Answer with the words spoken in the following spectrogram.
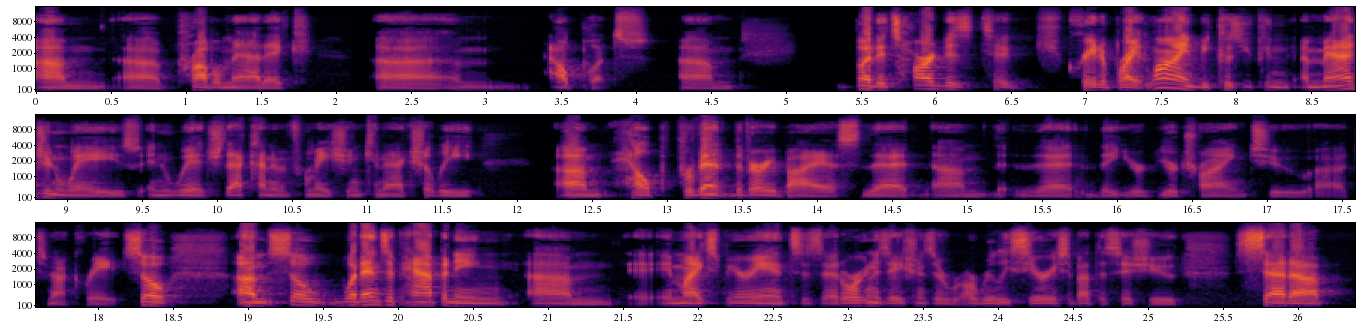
um, uh, problematic um, outputs. But it's hard to, to create a bright line because you can imagine ways in which that kind of information can actually um, help prevent the very bias that um, that that you're you're trying to uh, to not create. So, um, so what ends up happening um, in my experience is that organizations are, are really serious about this issue, set up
